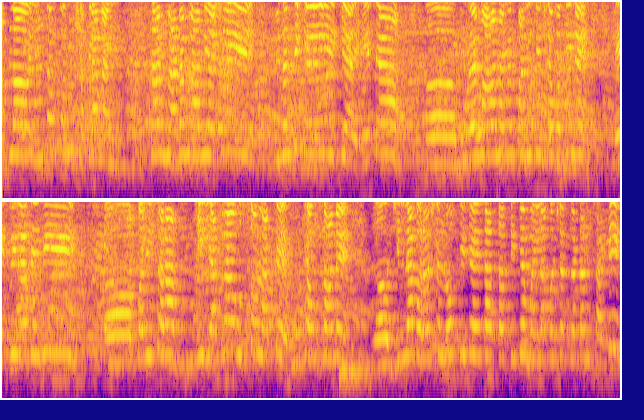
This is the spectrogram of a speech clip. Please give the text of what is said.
आपला इन्कम करू शकला नाही. तर मॅडमला आम्ही अशी विनंती केलेली आहे की येत्या धुळे महानगरपालिकेच्या वतीने एकविरा देवी परिसरात जी यात्रा उत्सव लागते मोठ्या उत्साहाने जिल्ह्याभराचे लोक तिथे येतात तर तिथे महिला बचत गटांसाठी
